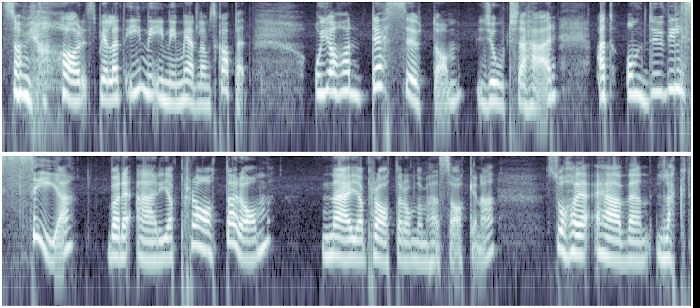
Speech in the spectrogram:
som jag har spelat in inne i medlemskapet. Och jag har dessutom gjort så här att om du vill se vad det är jag pratar om när jag pratar om de här sakerna så har jag även lagt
